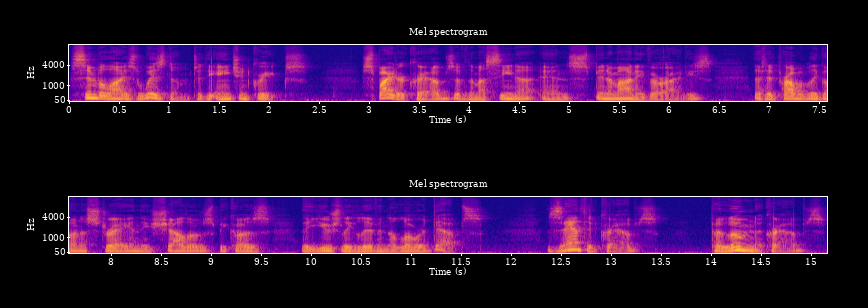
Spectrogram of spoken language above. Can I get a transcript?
symbolized wisdom to the ancient Greeks, spider crabs of the Massena and Spinamani varieties that had probably gone astray in these shallows because they usually live in the lower depths, xanthid crabs, palumna crabs,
